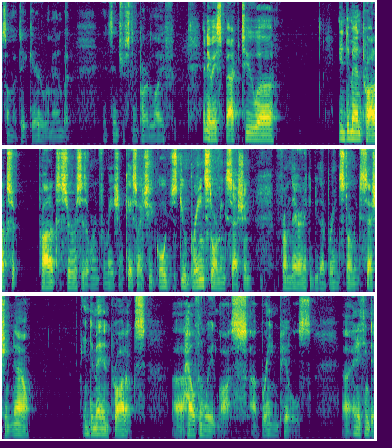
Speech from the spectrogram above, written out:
someone to take care of her, man, but it's interesting part of life. Anyways, back to uh, in-demand products products, services, or information. Okay, so I should go just do a brainstorming session from there, and I can do that brainstorming session now. In demand products, uh, health and weight loss, uh, brain pills, uh, anything to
